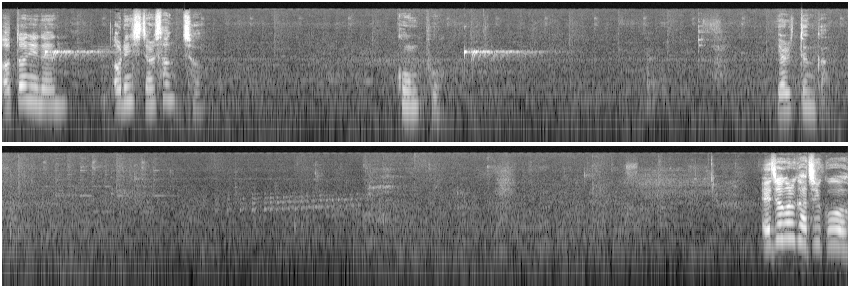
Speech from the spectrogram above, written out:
어떤 이는 어린 시절 상처. 공포. 열등감. 애정을 가지고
